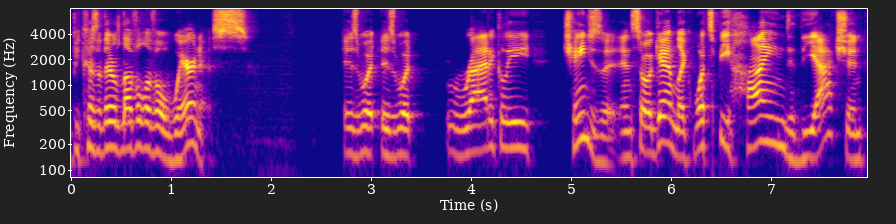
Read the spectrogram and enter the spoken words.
because of their level of awareness is what is what radically changes it. And so again, like what's behind the action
